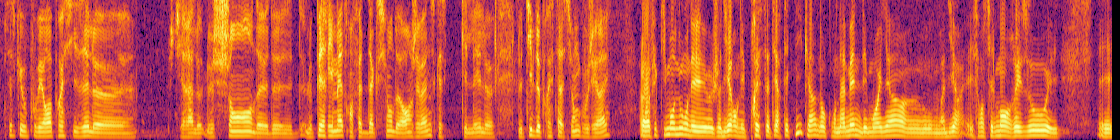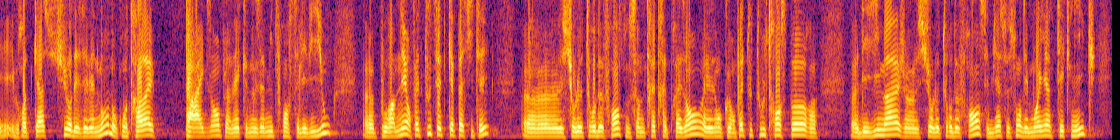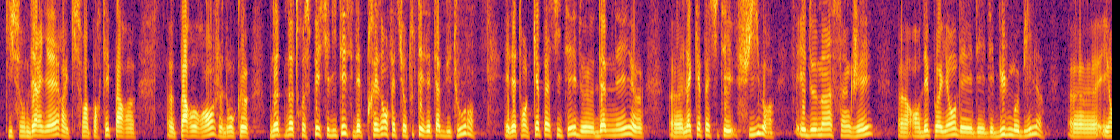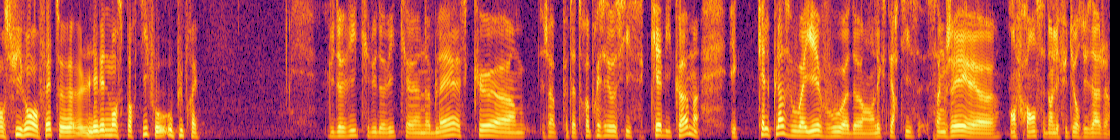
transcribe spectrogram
Peut-être que vous pouvez repréciser le, je dirais, le, champ, le périmètre en fait, d'action de Orange Evans. quel est le, le, type de prestation que vous gérez? Alors effectivement, nous, on est, je veux on est prestataire technique, hein, donc on amène des moyens, euh, on va dire essentiellement réseau et, broadcast sur des événements. Donc on travaille, par exemple, avec nos amis de France Télévisions euh, pour amener en fait toute cette capacité euh, sur le Tour de France. Nous sommes très très présents et donc en fait tout, le transport des images sur le Tour de France, eh bien, ce sont des moyens techniques qui sont derrière et qui sont apportés par euh, par Orange. Donc euh, notre, notre spécialité, c'est d'être présent en fait sur toutes les étapes du tour et d'être en capacité d'amener euh, la capacité fibre et demain 5G en déployant des, des, bulles mobiles et en suivant en fait l'événement sportif au, plus près. Ludovic, Ludovic Noblet, est-ce que, déjà peut-être repréciser aussi ce qu'est Bicom et quelle place vous voyez, vous, euh, dans l'expertise 5G euh, en France et dans les futurs usages?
